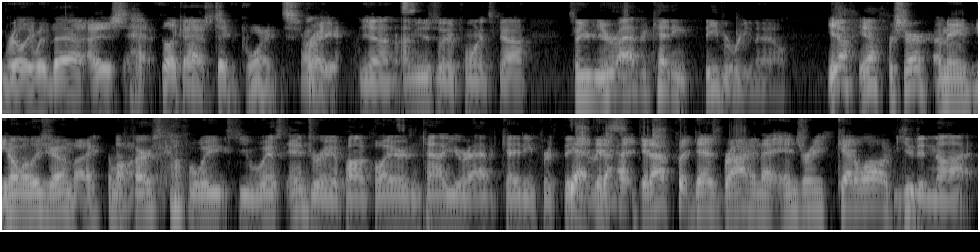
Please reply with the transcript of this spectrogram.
really with that. I just ha- feel like I have to take the points right here. Yeah, I'm usually a points guy. So you're, you're advocating thievery now. Yeah, yeah, for sure. I mean, you don't want to lose your own money. Come the on. first couple weeks, you wished injury upon players, and now you're advocating for thievery. yeah, did I did I put Dez Bryant in that injury catalog? You did not.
